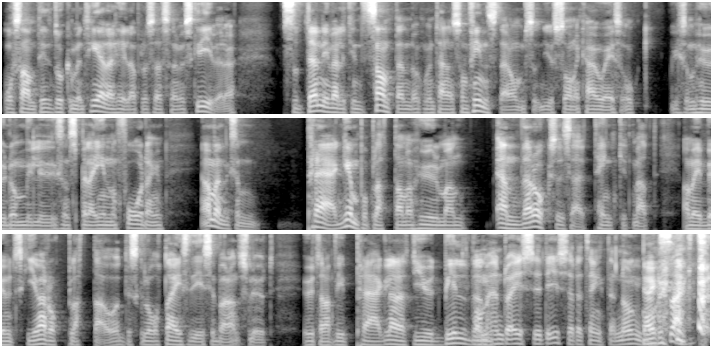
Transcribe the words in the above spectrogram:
Och samtidigt dokumenterar hela processen när vi skriver det. Så den är väldigt intressant den dokumentären som finns där om just Sonic Highways och liksom hur de vill liksom spela in och få den, ja men liksom prägen på plattan och hur man ändrar också så här tänket med att ja, men vi behöver inte skriva en rockplatta och det ska låta ACDC i början till slut. Utan att vi präglar att ljudbilden Om ändå ACDC hade tänkt det någon Ja, gång. exakt.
